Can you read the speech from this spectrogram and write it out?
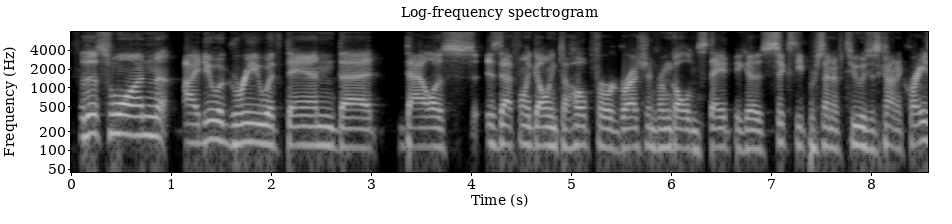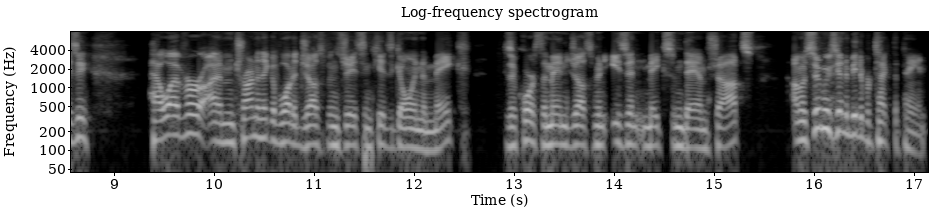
For this one, I do agree with Dan that Dallas is definitely going to hope for regression from Golden State because 60% of twos is kind of crazy. However, I'm trying to think of what adjustments Jason Kidd's going to make because of course the main adjustment isn't make some damn shots. I'm assuming it's going to be to protect the paint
